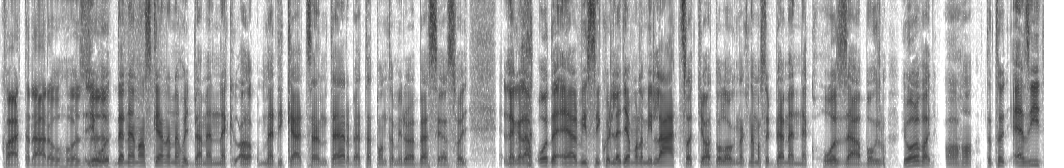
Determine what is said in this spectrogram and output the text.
Quartararohoz. Jó, de nem az kellene, hogy bemennek a Medical Centerbe? Tehát pont amiről beszélsz, hogy legalább hát, oda elviszik, hogy legyen valami látszatja a dolognak, nem az, hogy bemennek hozzá a boxba. Jól vagy? Aha. Tehát, hogy ez így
